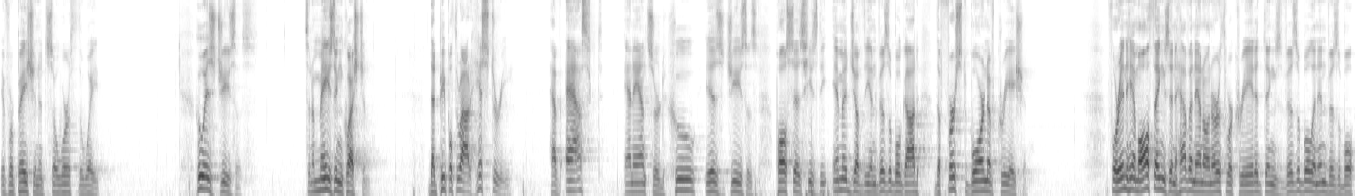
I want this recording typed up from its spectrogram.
if we're patient, it's so worth the wait. Who is Jesus? It's an amazing question that people throughout history have asked and answered Who is Jesus? Paul says he's the image of the invisible God, the firstborn of creation. For in him all things in heaven and on earth were created, things visible and invisible,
